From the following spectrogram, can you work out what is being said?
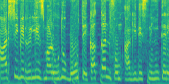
ಆರ್ಸಿಬಿ ರಿಲೀಸ್ ಮಾಡುವುದು ಬಹುತೇಕ ಕನ್ಫರ್ಮ್ ಆಗಿದೆ ಸ್ನೇಹಿತರೆ.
